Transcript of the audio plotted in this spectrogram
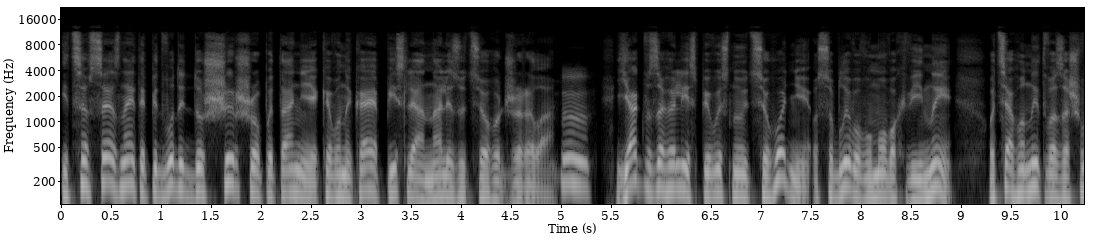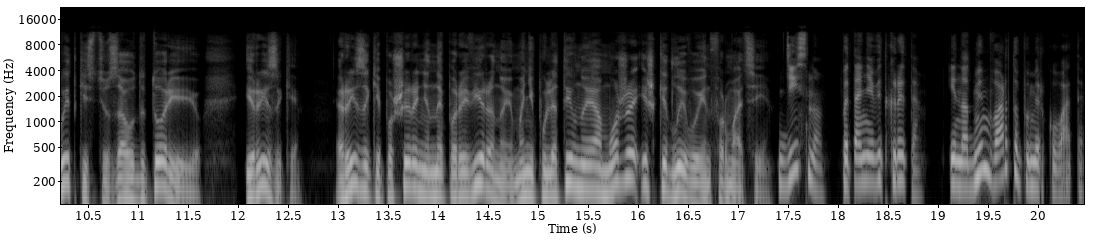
І це все, знаєте, підводить до ширшого питання, яке виникає після аналізу цього джерела. М, Як взагалі співіснують сьогодні, особливо в умовах війни, оця гонитва за швидкістю, за аудиторією і ризики? Ризики поширення неперевіреної, маніпулятивної, а може і шкідливої інформації. Дійсно, питання відкрите. І над ним варто поміркувати.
